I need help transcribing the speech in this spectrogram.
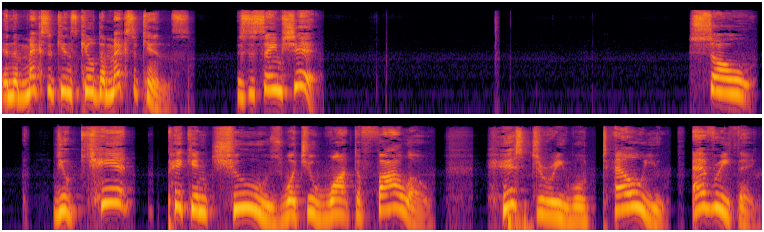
and the Mexicans killed the Mexicans. It's the same shit. So you can't pick and choose what you want to follow. History will tell you everything.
